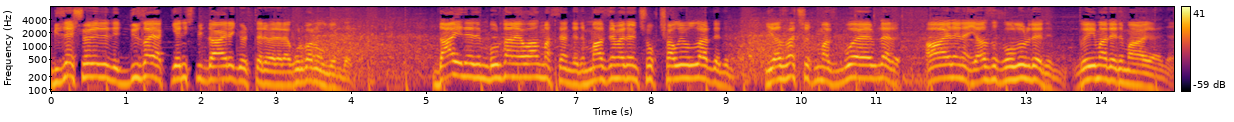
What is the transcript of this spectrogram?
Bize şöyle dedi düz ayak geniş bir daire gösteriver hele kurban olduğum dedi. Dayı dedim buradan ev alma sen dedim. Malzemeden çok çalıyorlar dedim. Yaza çıkmaz bu evler ailene yazık olur dedim. Kıyma dedim ailene.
